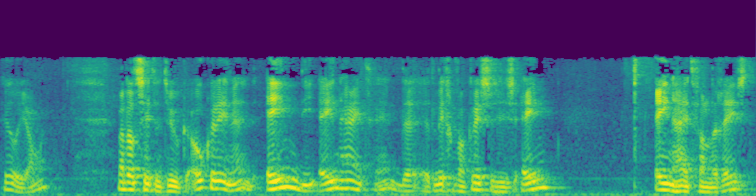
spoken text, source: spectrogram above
heel jammer. Maar dat zit natuurlijk ook erin. Hè. Eén, die eenheid. Hè. De, het lichaam van Christus is één. Eenheid van de geest.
